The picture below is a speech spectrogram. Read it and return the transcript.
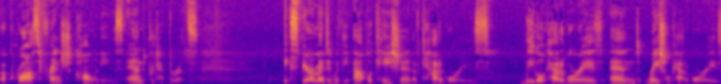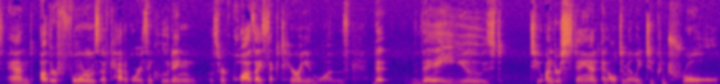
across French colonies and protectorates experimented with the application of categories, legal categories and racial categories, and other forms of categories, including sort of quasi sectarian ones, that they used to understand and ultimately to control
